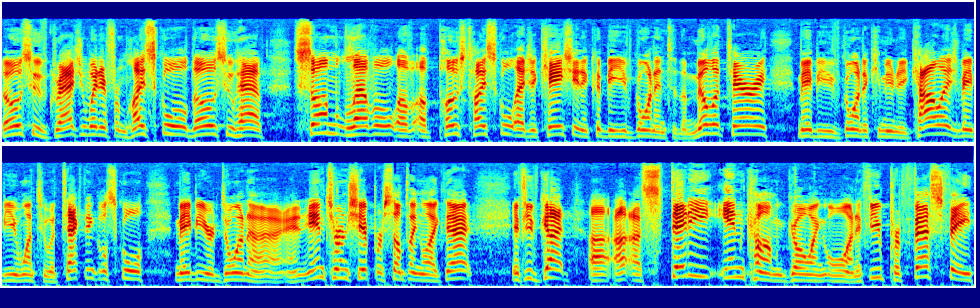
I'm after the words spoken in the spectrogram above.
those who've graduated from high school, those who have some level of, of post high school education. It could be you've gone into the military, maybe you've gone to community college, maybe you went to a technical school, maybe you're doing a, an internship or something like that. If you've got a, a steady income going on, if you profess faith,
